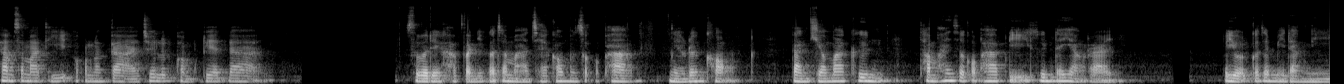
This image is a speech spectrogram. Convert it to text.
ทำสมาธิออกกำลังกายช่วยลดความเครียดได้ สวัสดีครับ วันนี้ก็จะมาแชร์ข้อมูลสุขภาพในเรื่องของการเคี้ยวมากขึ้นทำให้สุขภาพดีขึ้นได้อย่างไร ประโยชน์ก็จะมีดังนี้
